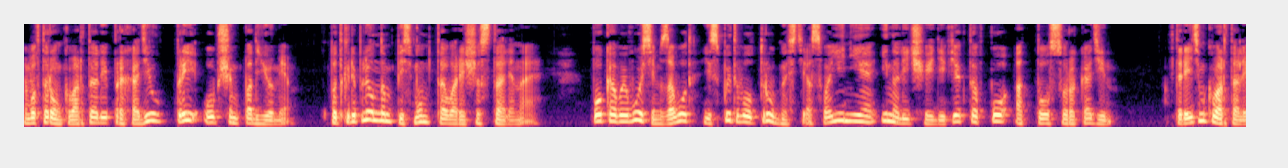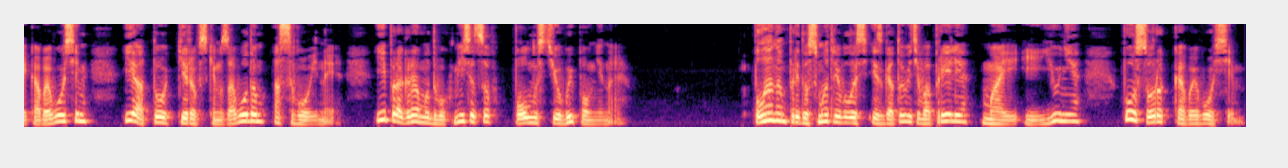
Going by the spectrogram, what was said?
во втором квартале проходил при общем подъеме, подкрепленном письмом товарища Сталина. По КВ-8 завод испытывал трудности освоения и наличия дефектов по АТО-41. В третьем квартале КВ-8 и АТО Кировским заводом освоены, и программа двух месяцев полностью выполнена. Планом предусматривалось изготовить в апреле, мае и июне по 40 КВ-8,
